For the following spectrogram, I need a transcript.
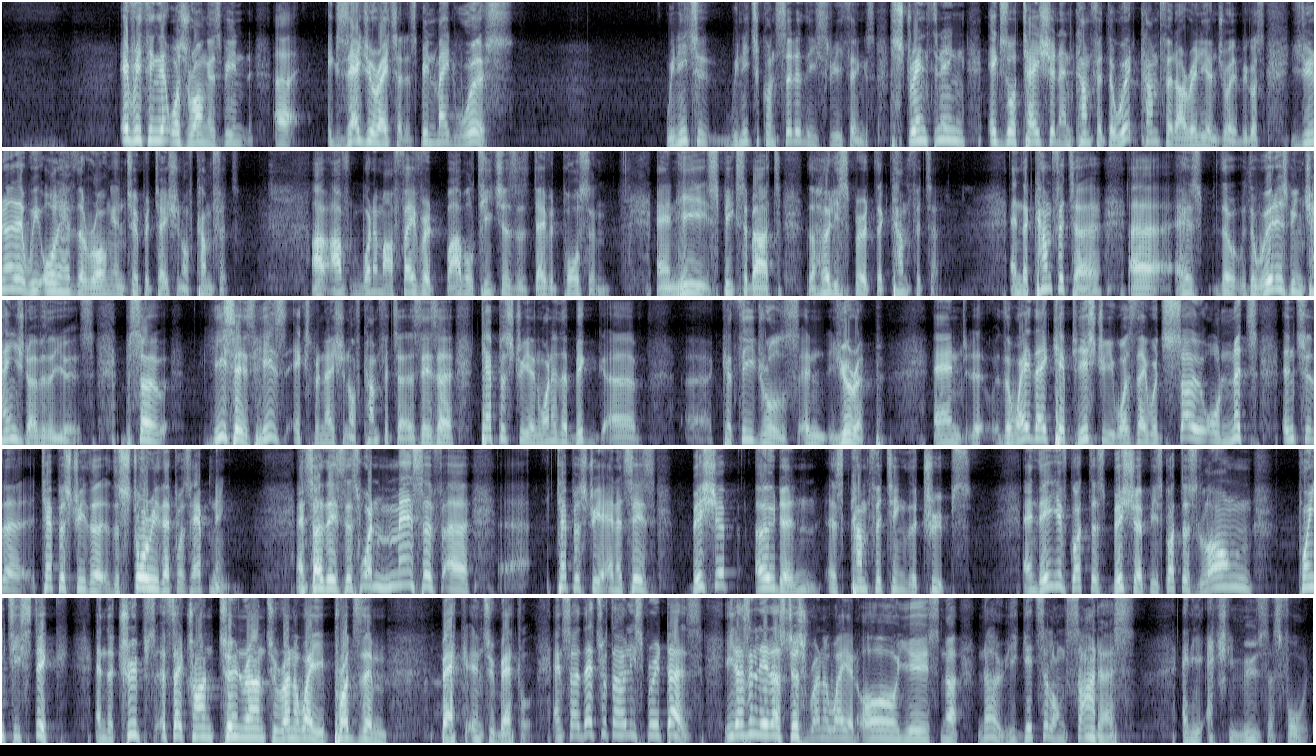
Everything that was wrong has been uh, exaggerated, it's been made worse. We need to we need to consider these three things strengthening, exhortation, and comfort. The word comfort I really enjoy because you know that we all have the wrong interpretation of comfort. I've, one of my favorite Bible teachers is David Pawson, and he speaks about the Holy Spirit, the comforter. And the comforter uh, has the, the word has been changed over the years. So he says his explanation of comforter is there's a tapestry in one of the big uh, uh, cathedrals in Europe. And the way they kept history was they would sew or knit into the tapestry the, the story that was happening. And so there's this one massive uh, uh tapestry, and it says, Bishop Odo is comforting the troops. And there you've got this bishop, he's got this long pointy stick. And the troops, if they try and turn around to run away, he prods them back into battle. And so that's what the Holy Spirit does. He doesn't let us just run away and, oh, yes, no. No, He gets alongside us and He actually moves us forward.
